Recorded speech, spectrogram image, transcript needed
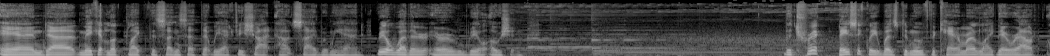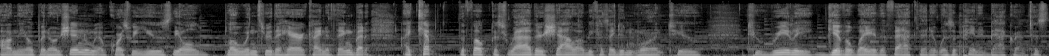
and uh, make it look like the sunset that we actually shot outside when we had real weather and real ocean. The trick basically was to move the camera like they were out on the open ocean. We, of course, we used the old blow wind through the hair kind of thing, but I kept the focus rather shallow because I didn't want to to really give away the fact that it was a painted background because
